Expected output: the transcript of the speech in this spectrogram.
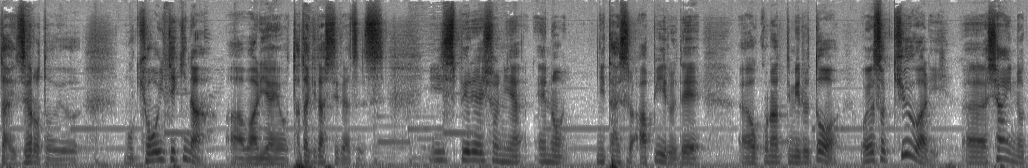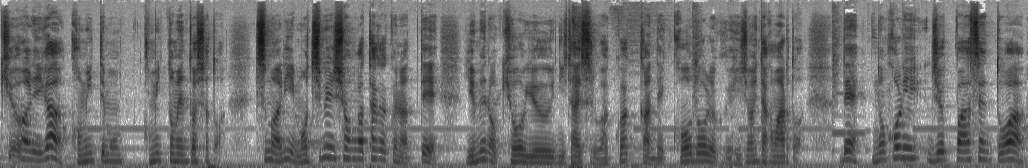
対0というもう驚異的な割合を叩き出しているやつです。インスピレーションへのに対するアピールで行ってみるとおよそ9割社員の9割がコミットコミットメントしたと。つまりモチベーションが高くなって夢の共有に対するワクワク感で行動力が非常に高まると。で残り10%は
